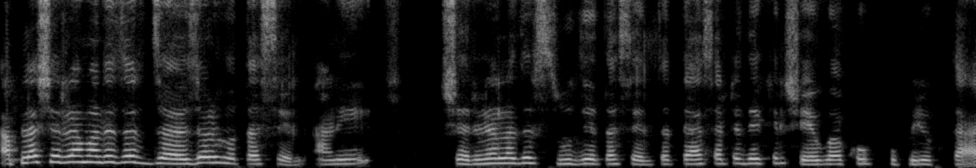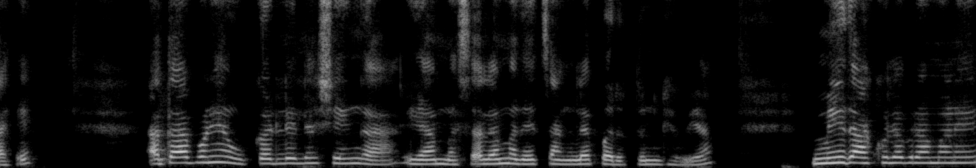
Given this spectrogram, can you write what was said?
आपल्या शरीरामध्ये जर जळजळ होत असेल आणि शरीराला जर सूज येत असेल तर त्यासाठी देखील शेवगा खूप उपयुक्त आहे. आता आपण ह्या उकडलेल्या शेंगा या मसाल्यामध्ये चांगल्या परतून घेऊया. मी दाखवल्याप्रमाणे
